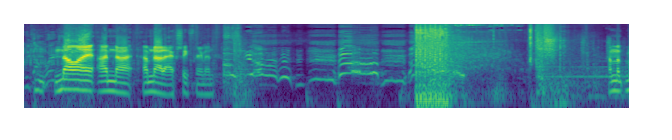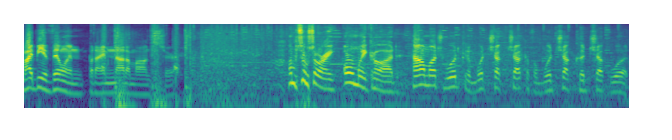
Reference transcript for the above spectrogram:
We got word. No, I, I'm not. I'm not actually Freeman. I might be a villain, but I'm not a monster. I'm so sorry. Oh my god. How much wood could a woodchuck chuck if a woodchuck could chuck wood?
